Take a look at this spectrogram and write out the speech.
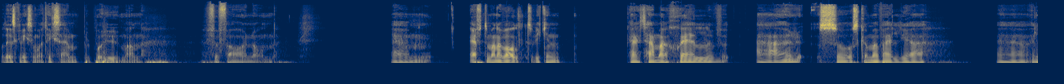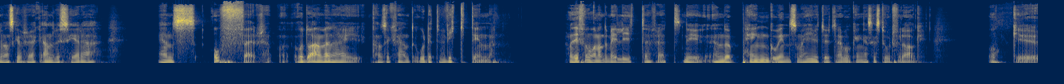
Och det ska liksom vara ett exempel på hur man förför någon. Um, efter man har valt vilken karaktär man själv är så ska man välja uh, eller man ska försöka analysera ens offer. Och då använder han ju konsekvent ordet victim. Och det förvånade mig lite för att det är ju ändå Penguin som har givit ut den här boken, ganska stort förlag. Och uh,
